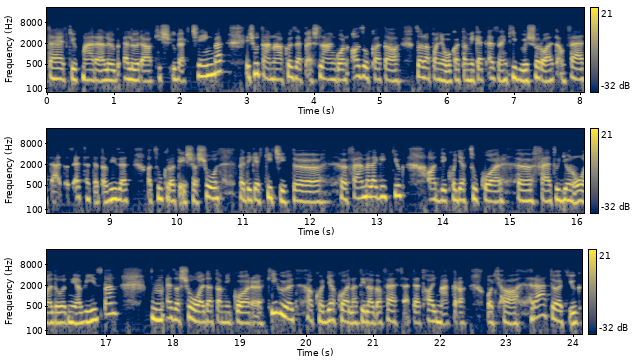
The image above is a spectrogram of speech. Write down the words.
tehetjük már előbb, előre a kis üvegcsénkbe, és utána a közepes lángon azokat az alapanyagokat, amiket ezen kívül soroltam fel, tehát az ecetet, a vizet, a cukrot és a sót pedig egy kicsit felmelegítjük, addig, hogy a cukor fel tudjon oldódni a vízben. Mm, ez a sóoldat, amikor kihűlt, akkor gyakorlatilag a felszeltett hagymákra, hogyha rátöltjük,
